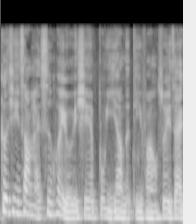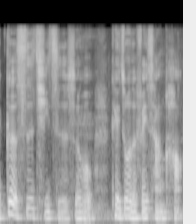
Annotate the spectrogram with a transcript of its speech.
个性上还是会有一些不一样的地方，所以在各司其职的时候，可以做得非常好。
